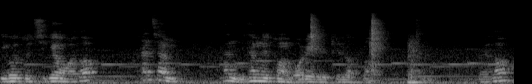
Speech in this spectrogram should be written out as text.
이것도 지겨워서 한참 한 2, 3년 동안 머리를 길렀어. 그래서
